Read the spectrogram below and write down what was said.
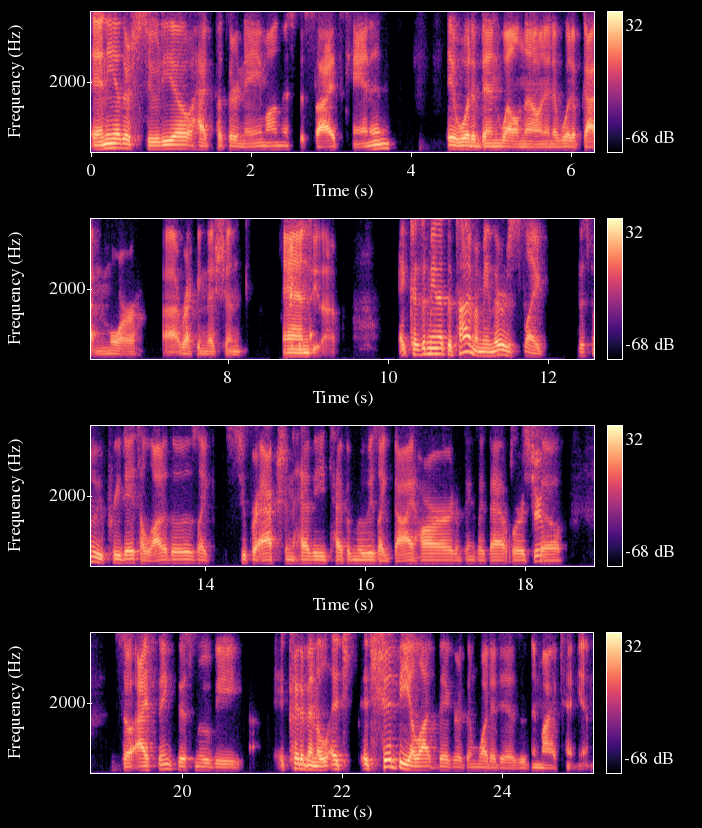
any other studio had put their name on this besides Cannon, it would have been well known and it would have gotten more uh, recognition. I can And see that. because I mean, at the time, I mean, there's like this movie predates a lot of those like super action heavy type of movies like Die Hard and things like that. Where it's so, so I think this movie it could have been a it it should be a lot bigger than what it is in my opinion.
